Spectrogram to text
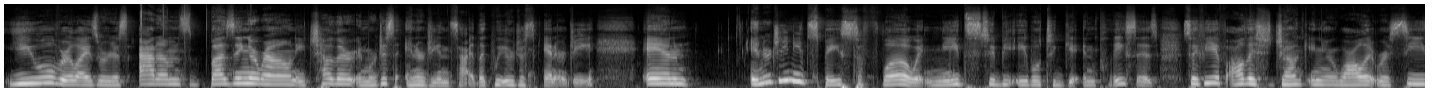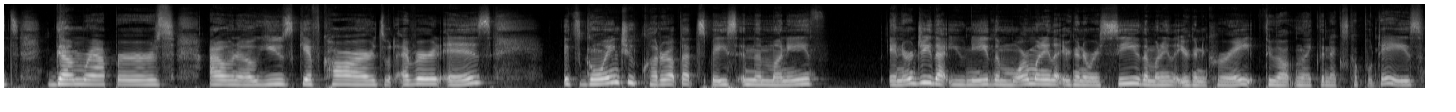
you will realize we're just atoms buzzing around each other and we're just energy inside. Like we are just energy. And energy needs space to flow. It needs to be able to get in places. So if you have all this junk in your wallet, receipts, gum wrappers, I don't know, use gift cards, whatever it is, it's going to clutter up that space in the money energy that you need, the more money that you're going to receive, the money that you're going to create throughout like the next couple days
